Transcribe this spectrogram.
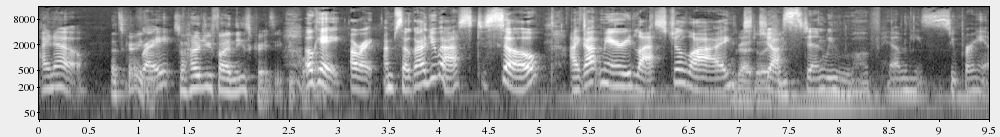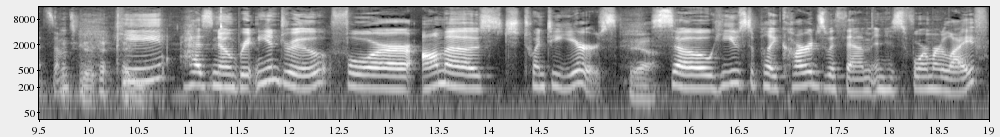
I know. That's crazy. Right? So how did you find these crazy people? Okay, all right. I'm so glad you asked. So I got married last July. Justin. We love him. He's super handsome. That's good. He has known Brittney and Drew for almost 20 years. Yeah. So he used to play cards with them in his former life.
